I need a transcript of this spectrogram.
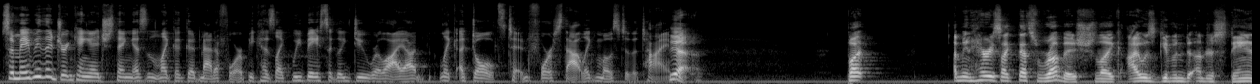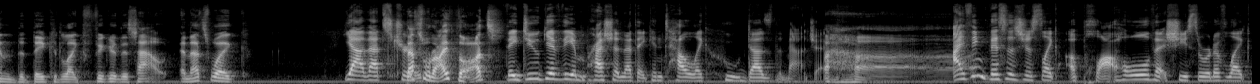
so maybe the drinking age thing isn't like a good metaphor because like we basically do rely on like adults to enforce that like most of the time. yeah. But I mean, Harry's like, that's rubbish. Like, I was given to understand that they could like figure this out, and that's like Yeah, that's true. that's what I thought. they do give the impression that they can tell like who does the magic. Uh, I think this is just like a plot hole that she sort of like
